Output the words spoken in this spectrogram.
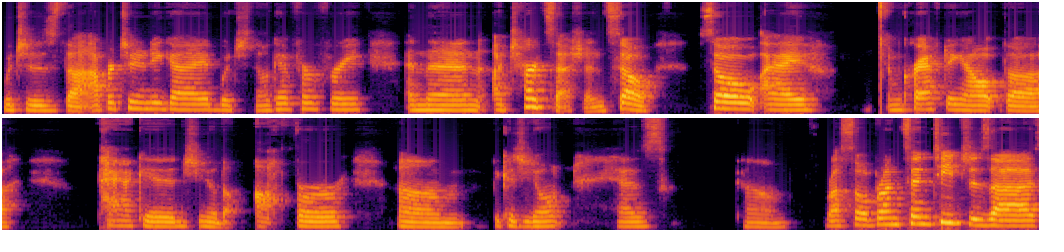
Which is the opportunity guide, which they'll get for free, and then a chart session. So, so I am crafting out the package, you know, the offer, um, because you don't, as um, Russell Brunson teaches us,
